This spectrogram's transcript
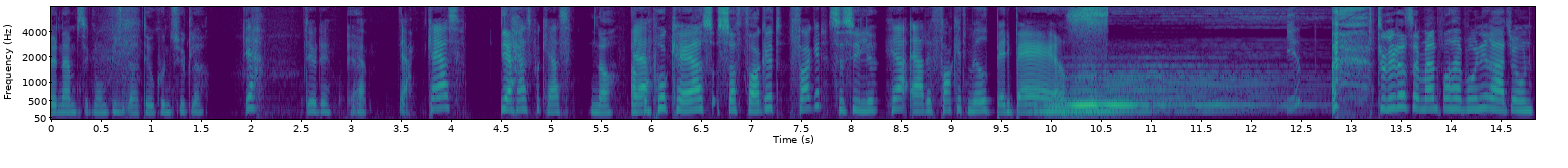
jo nærmest ikke nogen biler. Det er jo kun cykler. Det er jo det. Ja. Ja. Ja. Kaos. Ja. Kaos på kaos. Nå. Ja. Apropos kaos, så fuck it, Fuck it. Cecilie. Her er det Fuck it med Betty Bears. Du lytter til Manfred her på Uniradioen.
